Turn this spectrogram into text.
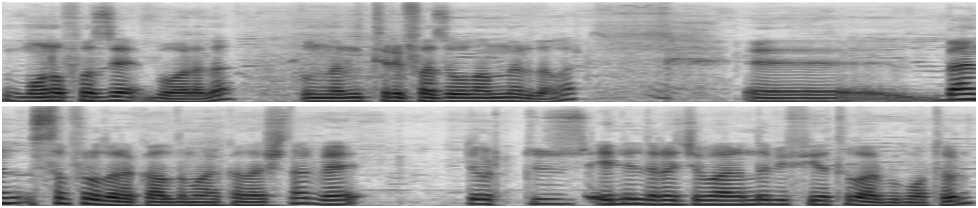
Monofaze bu arada. Bunların trifaze olanları da var. E, ben sıfır olarak aldım arkadaşlar ve 450 lira civarında bir fiyatı var bu motorun.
